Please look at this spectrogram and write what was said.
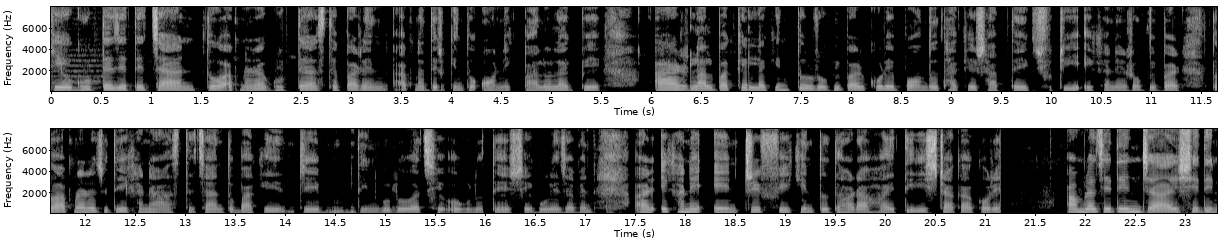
কেউ ঘুরতে যেতে চান, তো আপনারা ঘুরতে আসতে পারেন। আপনাদের কিন্তু অনেক ভালো লাগবে। আর লালবাগ কেল্লা কিন্তু রবিবার করে বন্ধ থাকে, সাপ্তাহিক ছুটি এখানে রবিবার। তো আপনারা যদি এখানে আসতে চান, তো বাকি যে দিনগুলো আছে ওগুলোতে এসে ঘুরে যাবেন। আর এখানে এন্ট্রি ফি কিন্তু ধরা হয় তিরিশ টাকা করে। আমরা যেদিন যাই, সেদিন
